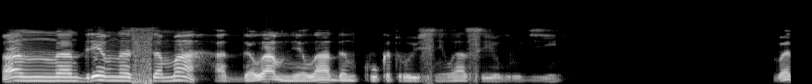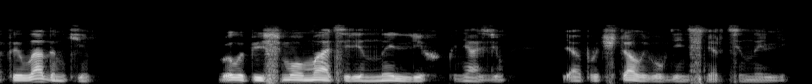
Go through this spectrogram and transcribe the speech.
Анна Андреевна сама отдала мне ладанку, которую сняла с ее груди. В этой ладанке было письмо матери Нелли к князю. Я прочитал его в день смерти Нелли.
